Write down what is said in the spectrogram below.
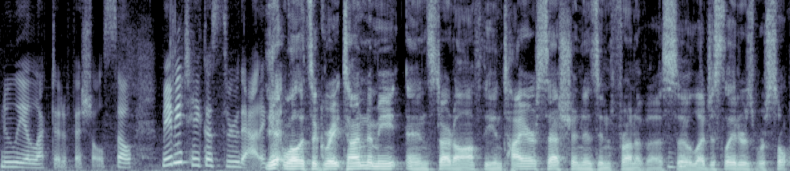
newly elected officials. So maybe take us through that. Again. Yeah, well, it's a great time to meet and start off. The entire session is in front of us. Mm -hmm. So mm-hmm. legislators were so,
